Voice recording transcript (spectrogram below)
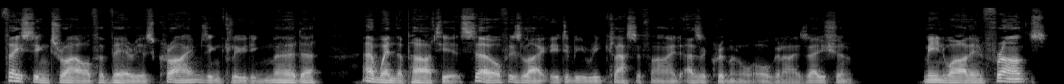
facing trial for various crimes, including murder, and when the party itself is likely to be reclassified as a criminal organisation. Meanwhile, in France,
